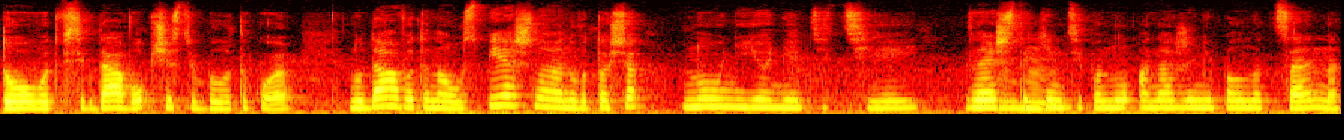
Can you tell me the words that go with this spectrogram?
то вот всегда в обществе было такое, ну да, вот она успешная, ну вот то все, но у нее нет детей. Знаешь, mm-hmm. с таким типа, ну она же неполноценна.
